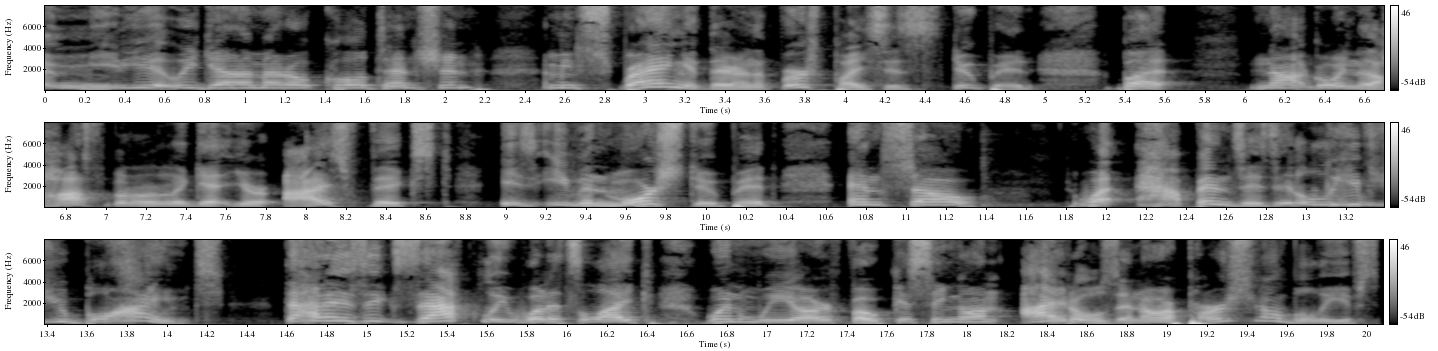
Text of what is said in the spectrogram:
immediately get a medical attention. I mean, spraying it there in the first place is stupid, but not going to the hospital to get your eyes fixed is even more stupid. And so what happens is it leaves you blind. That is exactly what it's like when we are focusing on idols and our personal beliefs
